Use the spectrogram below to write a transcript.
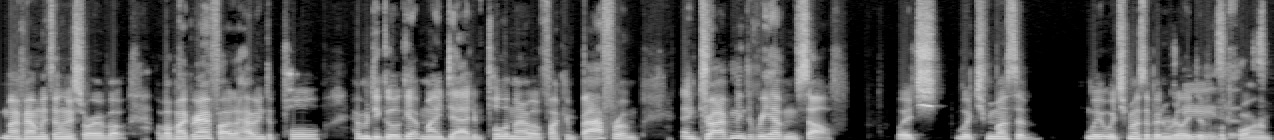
my family telling a story about about my grandfather having to pull having to go get my dad and pull him out of a fucking bathroom and drive him into rehab himself which which must have which must have been really difficult for him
